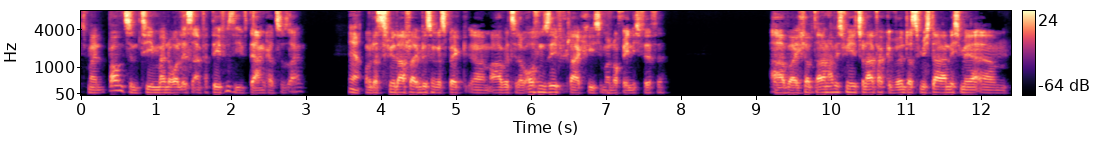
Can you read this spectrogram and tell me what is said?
ich meine, bei uns im Team, meine Rolle ist einfach defensiv der Anker zu sein. Ja. Und dass ich mir da vielleicht ein bisschen Respekt ähm, arbeitet. Aber offensiv, klar, kriege ich immer noch wenig Pfiffe. Aber ich glaube, daran habe ich mich jetzt schon einfach gewöhnt, dass ich mich daran nicht mehr ähm,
